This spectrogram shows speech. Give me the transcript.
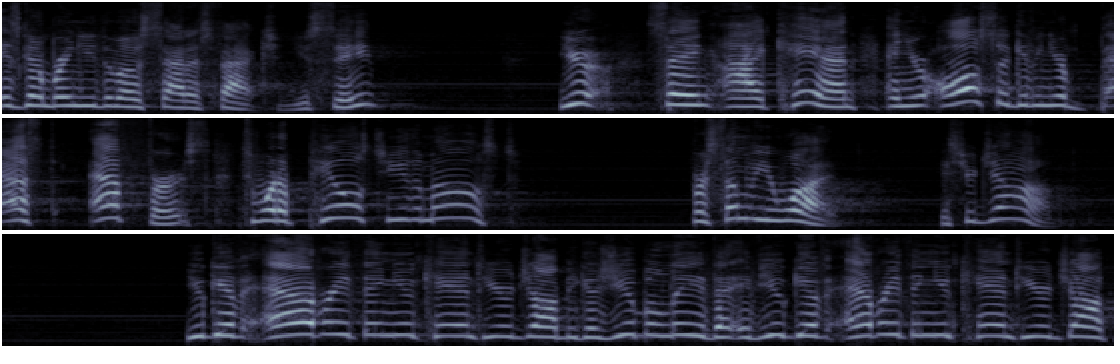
is going to bring you the most satisfaction. You see? You're saying, I can, and you're also giving your best efforts to what appeals to you the most. For some of you, what? It's your job. You give everything you can to your job because you believe that if you give everything you can to your job,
